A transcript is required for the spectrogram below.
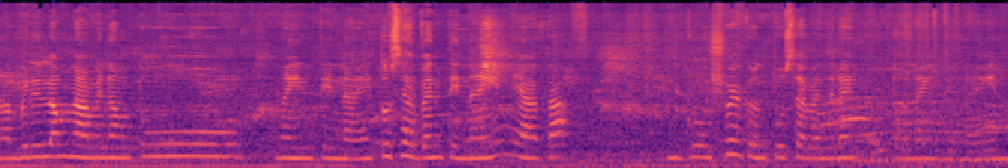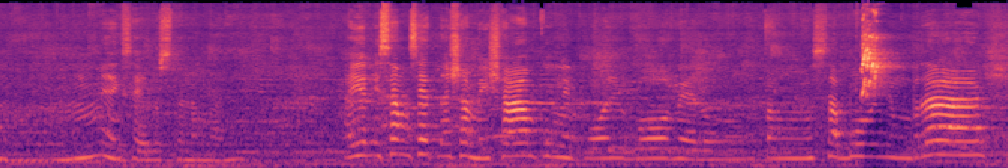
Nabili lang namin ng 299, 279 yata. Hindi ko sure kung 279 o 299. Hmm, may selos na naman. Ayun, isang set na siya. May shampoo, may polvo, merong pang sabon, yung brush.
